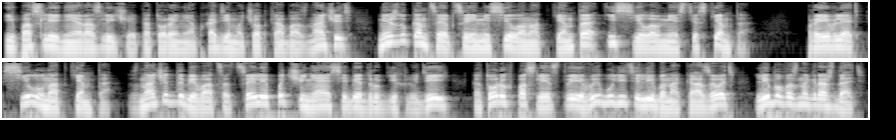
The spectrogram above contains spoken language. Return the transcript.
И последнее различие, которое необходимо четко обозначить, между концепциями сила над кем-то и сила вместе с кем-то. Проявлять силу над кем-то значит добиваться цели, подчиняя себе других людей, которых впоследствии вы будете либо наказывать, либо вознаграждать.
